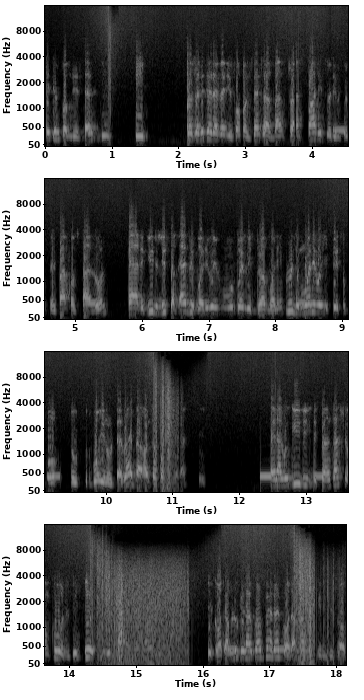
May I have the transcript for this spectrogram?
taken from the, the, consolidated revenue from the central bank, transferred it to the, the Bank of Salone, and I give you the list of everybody where we withdraw money, including the money where you pay to go to, to go in hotel, right now on top of. And I will give you the transaction code, the date, the time, because I'm looking at government record. I'm not making this up.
